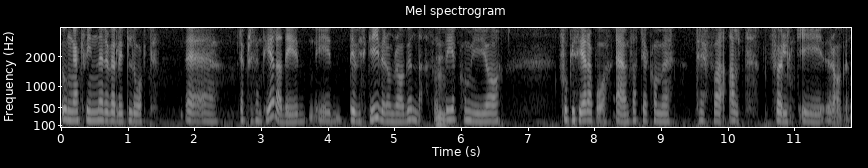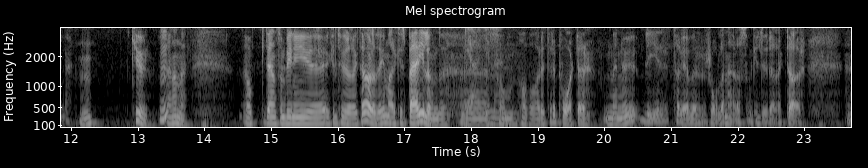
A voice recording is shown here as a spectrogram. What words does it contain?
unga kvinnor är väldigt lågt eh, representerade i, i det vi skriver om Ragunda. Så Mm. det kommer jag fokusera på även fast jag kommer träffa allt folk i Ragunda. Mm. Kul, Mm. spännande. Och den som blir ny eh, kulturredaktör då, det är Marcus Berglund eh, Jajamän. som har varit reporter men nu blir, tar över rollen här då, som kulturredaktör. Eh,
